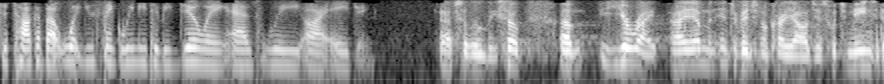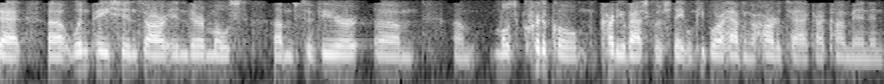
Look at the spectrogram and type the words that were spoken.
to talk about what you think we need to be doing as we are aging. Absolutely. So um, you're right. I am an interventional cardiologist, which means that uh, when patients are in their most um, severe um, um, most critical cardiovascular state. When people are having a heart attack, I come in and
